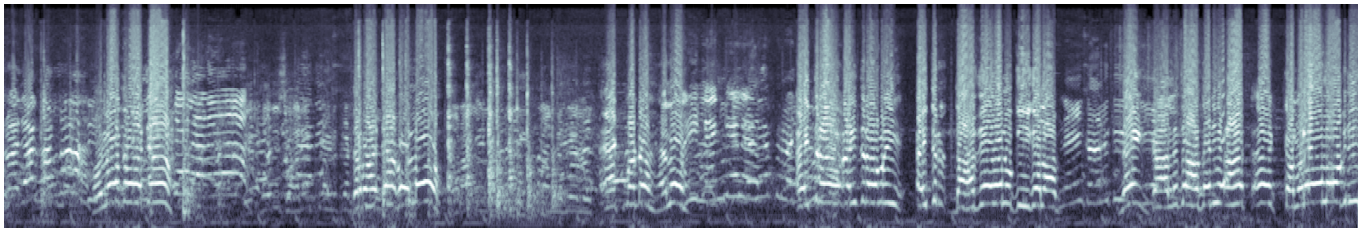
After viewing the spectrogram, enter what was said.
ਰਾਜਾ ਖੋਲੋ। ਦਰਵਾਜ਼ਾ। ਦਰਵਾਜ਼ਾ ਖੋਲੋ। ਇੱਕ ਮਿੰਟ ਹੈਲੋ ਇਧਰ ਆਓ ਇਧਰ ਆਓ ਬਈ। ਇਧਰ ਦੱਸ ਦਿਓ ਇਹਨਾਂ ਨੂੰ ਕੀ ਗੱਲ ਆ। ਨਹੀਂ ਗੱਲ ਕੀ ਨਹੀਂ ਗੱਲ ਦੱਸਦਾ ਜੀ ਆ ਕਮਲੇ ਆ ਲੋਕ ਜੀ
